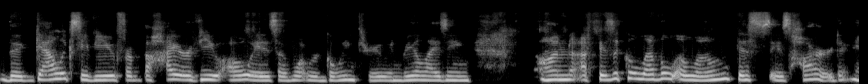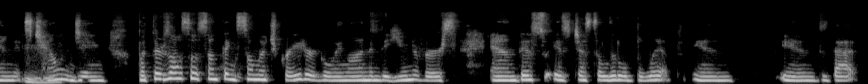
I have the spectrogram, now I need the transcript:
the galaxy view from the higher view always of what we're going through and realizing on a physical level alone, this is hard and it's mm-hmm. challenging, but there's also something so much greater going on in the universe. And this is just a little blip in in that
